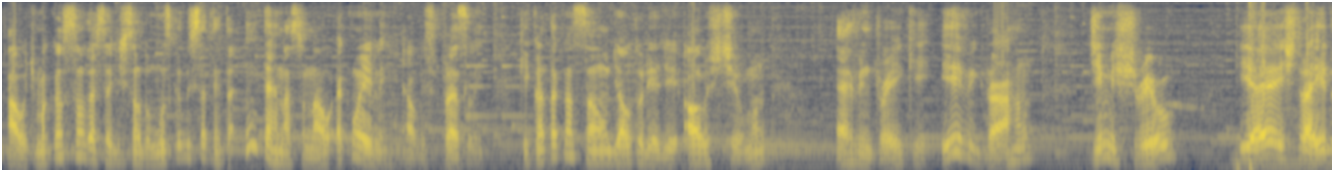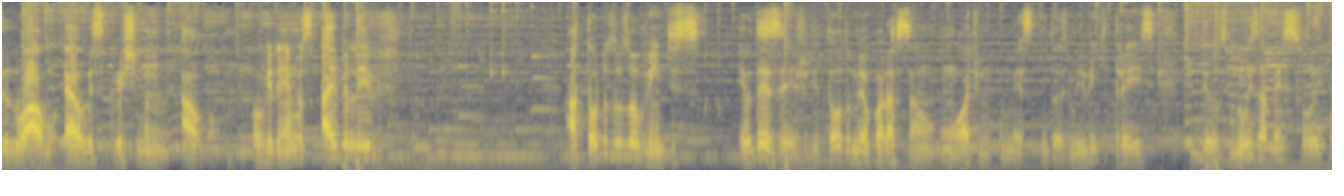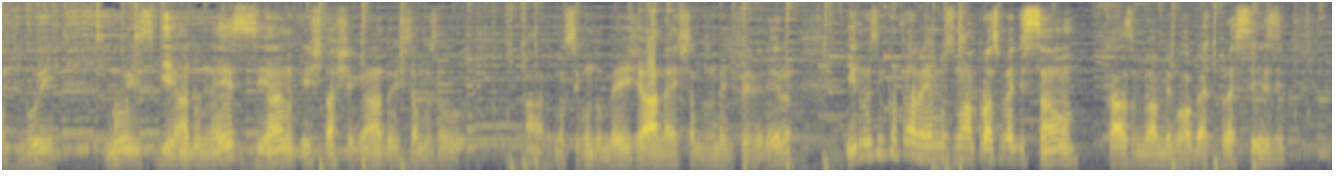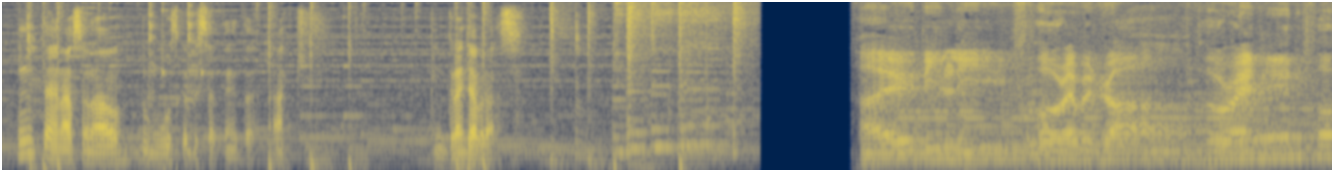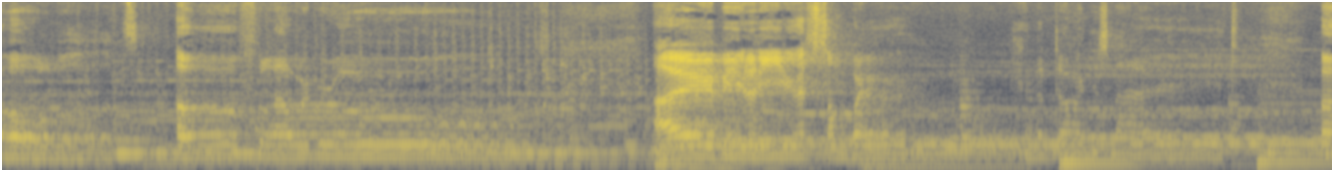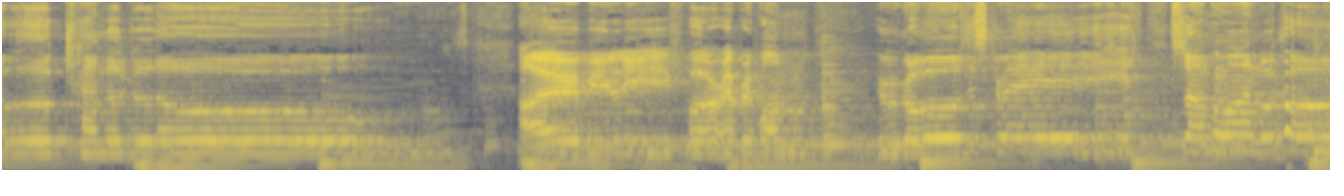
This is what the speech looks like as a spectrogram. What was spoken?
A última canção dessa edição do Música dos 70 Internacional é com ele, Elvis Presley, que canta a canção de autoria de Elvis Tillman, Ervin Drake, Eve Graham, Jimmy Shrill e é extraído do álbum Elvis Christmas Album. Ouviremos I Believe. A todos os ouvintes, eu desejo de todo o meu coração um ótimo começo de 2023, que Deus nos abençoe e continue nos guiando nesse ano que está chegando. Estamos no, no segundo mês já, né? Estamos no mês de fevereiro e nos encontraremos numa próxima edição, caso meu amigo Roberto precise, internacional do Música dos 70 aqui. Um grande abraço. I somewhere in the darkest night, a candle glows. I believe for everyone who goes astray, someone will come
